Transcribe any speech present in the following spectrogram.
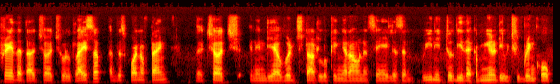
Pray that our church will rise up at this point of time. The church in India would start looking around and saying, hey, listen, we need to be the community which will bring hope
